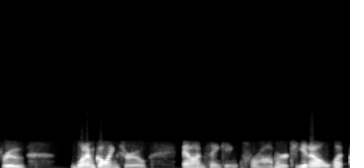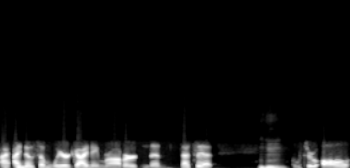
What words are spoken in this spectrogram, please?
through what I'm going through. And I'm thinking, Robert, you know, what I, I know some weird guy named Robert and then that's it. hmm Through all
